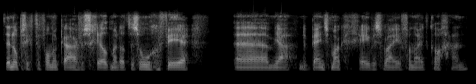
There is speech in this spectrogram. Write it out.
ten opzichte van elkaar verschilt. Maar dat is ongeveer um, ja, de benchmark gegevens waar je vanuit kan gaan.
